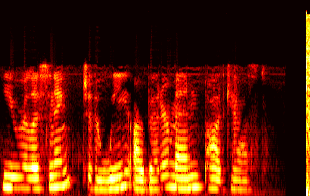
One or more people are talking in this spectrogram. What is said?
You are listening to the We Are Better Men podcast. The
